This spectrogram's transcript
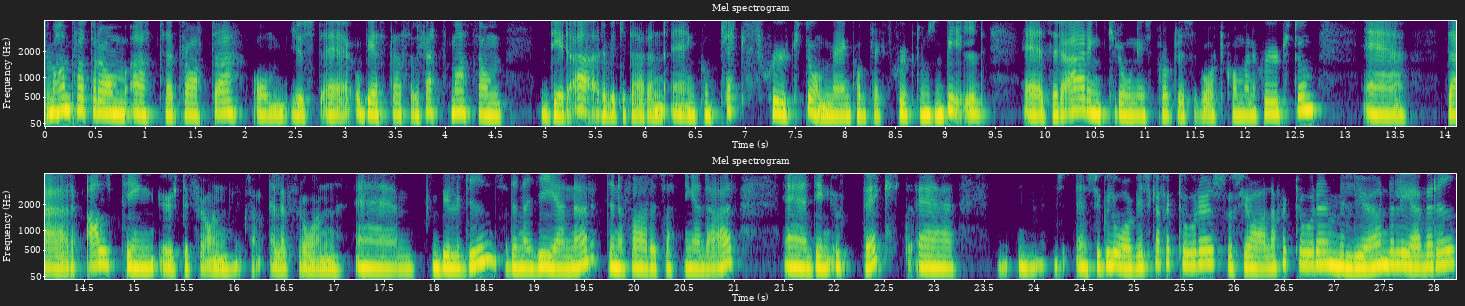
men han pratar om att prata om just obesitas eller fetma som det det är, vilket är en, en komplex sjukdom med en komplex sjukdomsbild. Eh, så det är en kronisk progressiv återkommande sjukdom eh, där allting utifrån, liksom, eller från eh, biologin, så dina gener, dina förutsättningar där, eh, din uppväxt, eh, psykologiska faktorer, sociala faktorer, miljön du lever i.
